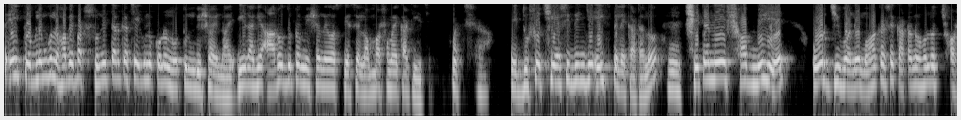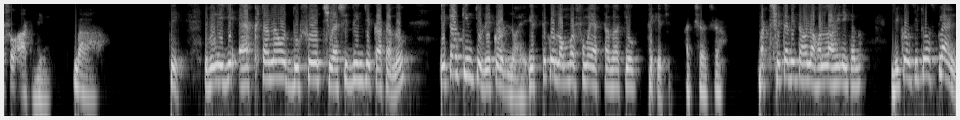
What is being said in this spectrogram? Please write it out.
তো এই প্রবলেমগুলো হবে বাট সুনিতার কাছে এগুলো কোনো নতুন বিষয় নয়। এর আগে আরও দুটো মিশনে ও স্পেসে লম্বা সময় কাটিয়েছে। আচ্ছা। এই দুশো ছিয়াশি দিন যে এই স্পেলে কাটালো সেটা নিয়ে সব মিলিয়ে ওর জীবনে মহাকাশে কাটানো হলো ছশো আট দিন। বা ঠিক। এবং এই যে একটানা ও দুশো ছিয়াশি দিন যে কাটালো এটাও কিন্তু রেকর্ড নয়। এর থেকেও লম্বা সময় একটানা কেউ থেকেছে। আচ্ছা আচ্ছা। বাট সেটা নিয়ে তাহলে হল্লা হয়নি কেন? Because it was planned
